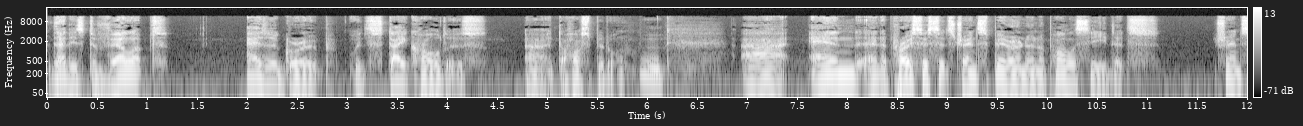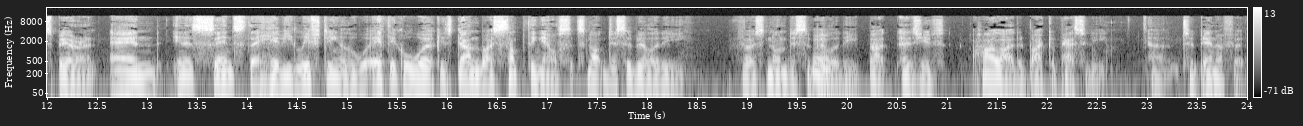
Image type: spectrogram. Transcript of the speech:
that is developed as a group with stakeholders uh, at the hospital, mm. uh, and and a process that's transparent and a policy that's transparent. And in a sense, the heavy lifting of the ethical work is done by something else. It's not disability versus non-disability, mm. but as you've highlighted, by capacity uh, to benefit.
